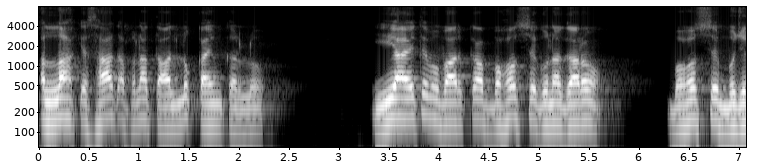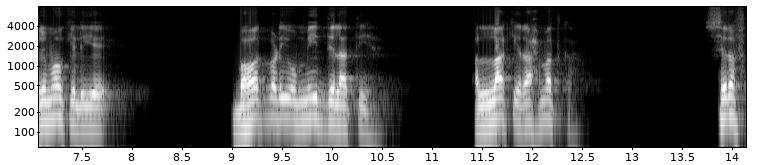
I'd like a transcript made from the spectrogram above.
اللہ کے ساتھ اپنا تعلق قائم کر لو۔ یہ آیت مبارکہ بہت سے گناہ گاروں بہت سے مجرموں کے لیے بہت بڑی امید دلاتی ہے۔ اللہ کی رحمت کا۔ صرف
